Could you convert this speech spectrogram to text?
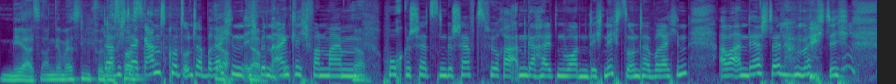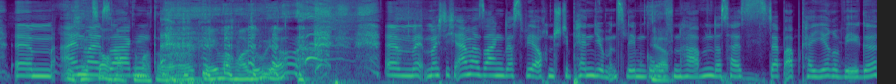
mehr als angemessen für Darf das. Ich da ganz kurz unterbrechen? Ja, ich ja. bin eigentlich von meinem ja. hochgeschätzten Geschäftsführer angehalten worden, dich nicht zu unterbrechen. Aber an der Stelle möchte ich ähm, ich einmal sagen. Gemacht, okay, mach mal du, ja. ähm, möchte ich einmal sagen, dass wir auch ein Stipendium ins Leben gerufen ja. haben. Das heißt Step-up Karrierewege,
